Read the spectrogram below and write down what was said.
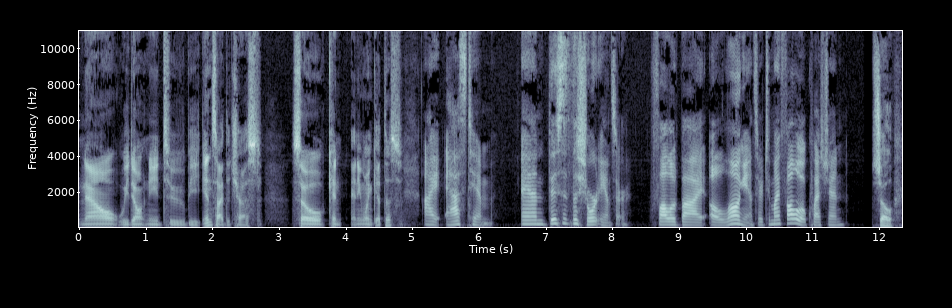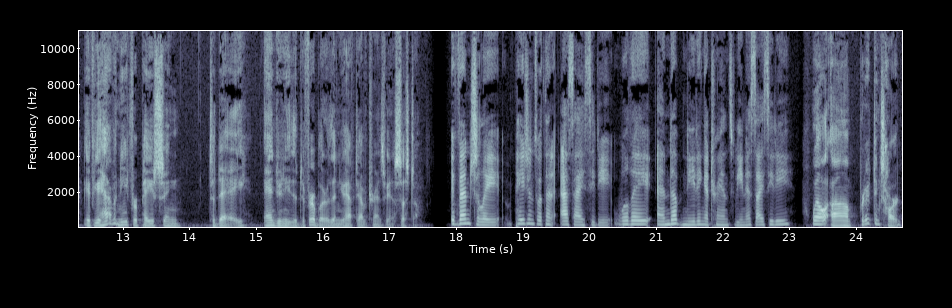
Now we don't need to be inside the chest. So, can anyone get this? I asked him, and this is the short answer followed by a long answer to my follow up question. So, if you have a need for pacing today and you need the defibrillator, then you have to have a transvenous system. Eventually, patients with an SICD, will they end up needing a transvenous ICD? Well, uh, predicting's hard.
